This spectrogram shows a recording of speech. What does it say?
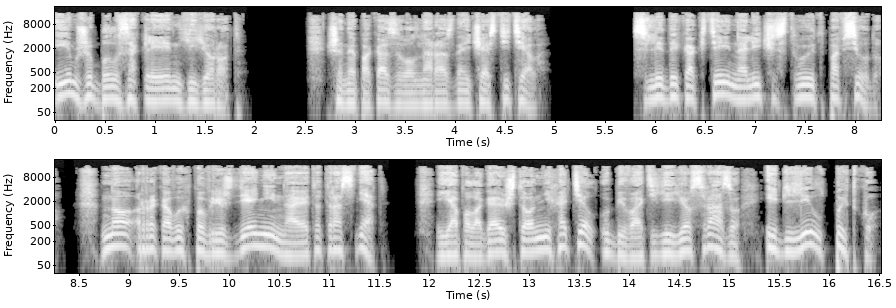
Им же был заклеен ее рот. Шене показывал на разные части тела. Следы когтей наличествуют повсюду, но роковых повреждений на этот раз нет. Я полагаю, что он не хотел убивать ее сразу и длил пытку.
